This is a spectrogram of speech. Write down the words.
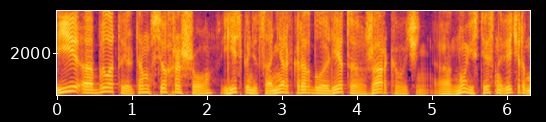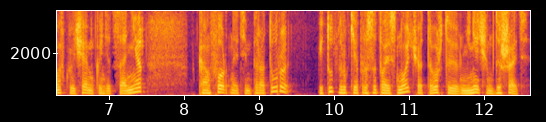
И э, был отель, там все хорошо, есть кондиционер, как раз было лето, жарко очень. Э, ну, естественно, вечером мы включаем кондиционер, комфортная температура, и тут вдруг я просыпаюсь ночью от того, что мне нечем дышать.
